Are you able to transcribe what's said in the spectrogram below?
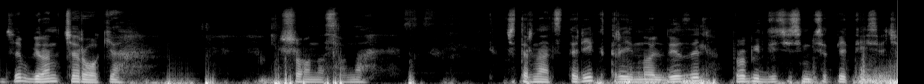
Джип Grand Cherokee. Що у нас вона? 14 рік, 3.0 дизель, пробіг 275 тисяч.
